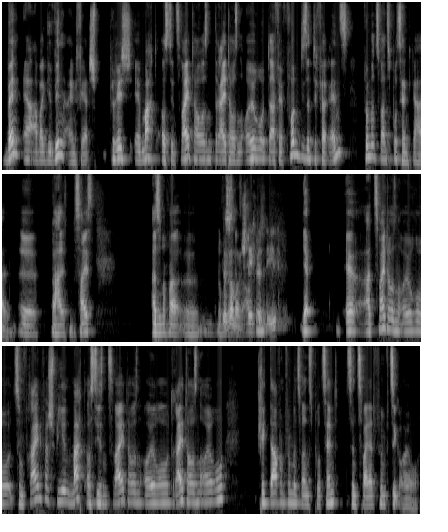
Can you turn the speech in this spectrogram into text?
Wenn er aber Gewinn einfährt, sprich, er macht aus den 2000 3000 Euro, darf er von dieser Differenz 25% gehalten, äh, behalten. Das heißt, also nochmal. Äh, noch das ist aber ein schlechter Deal. Ja, er hat 2000 Euro zum freien Verspielen, macht aus diesen 2000 Euro 3000 Euro, kriegt davon 25 Prozent, sind 250 Euro.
